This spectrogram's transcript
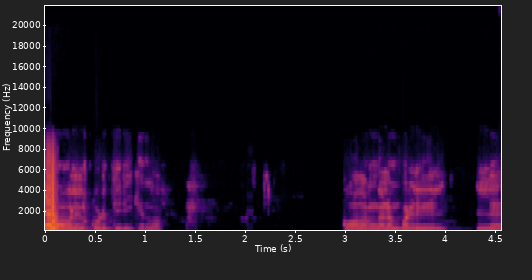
മുകളിൽ കൊടുത്തിരിക്കുന്നത്. കോതമംഗലം പള്ളിയിലെ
